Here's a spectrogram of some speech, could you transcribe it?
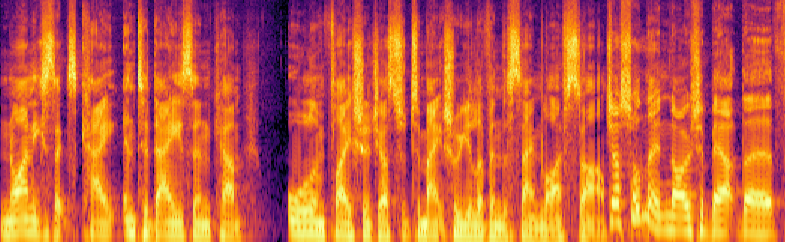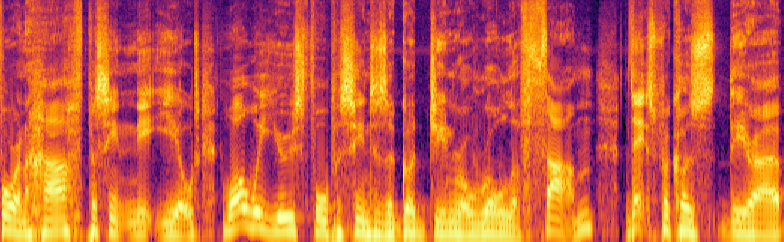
96K in today's income, all inflation adjusted to make sure you live in the same lifestyle. Just on that note about the 4.5% net yield, while we use 4% as a good general rule of thumb, that's because there are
